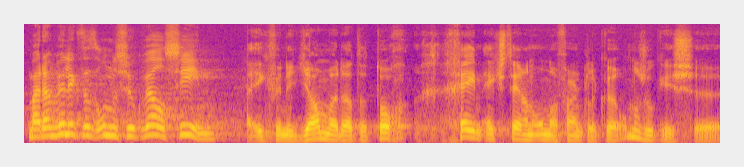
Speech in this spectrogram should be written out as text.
Maar dan wil ik dat onderzoek wel zien. Ik vind het jammer dat er toch geen extern onafhankelijk onderzoek is, uh,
